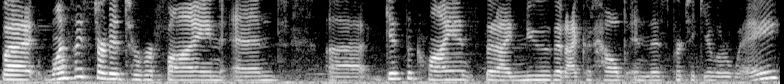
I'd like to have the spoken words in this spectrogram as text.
but once I started to refine and uh, get the clients that I knew that I could help in this particular way,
